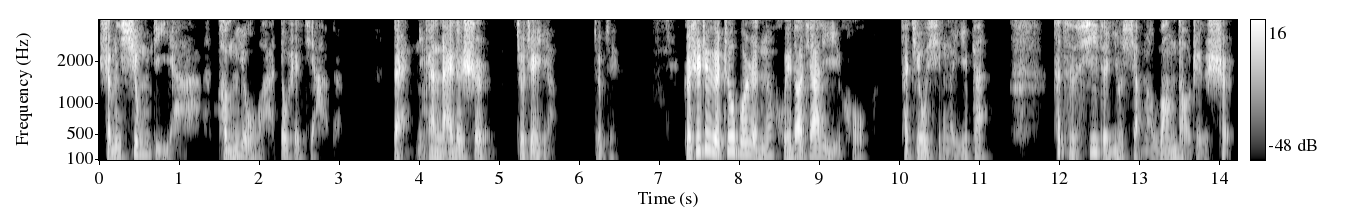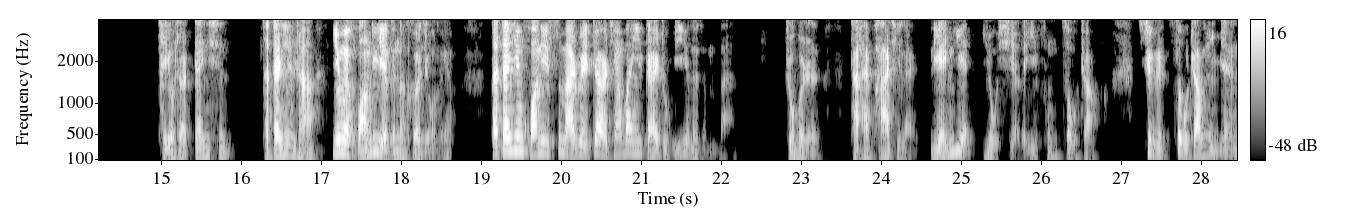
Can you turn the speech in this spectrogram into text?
什么兄弟呀、朋友啊，都是假的。对，你看来的事就这样，对不对？可是这个周伯仁呢，回到家里以后，他酒醒了一半，他仔细的又想了王导这个事，他有点担心。他担心啥？因为皇帝也跟他喝酒了呀。他担心皇帝司马睿第二天万一改主意了怎么办？周伯仁他还爬起来，连夜又写了一封奏章。这个奏章里面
